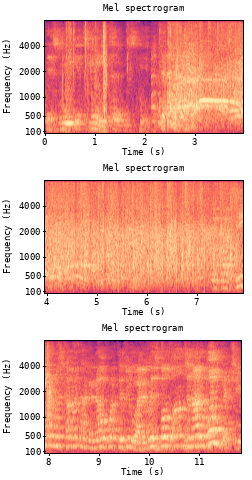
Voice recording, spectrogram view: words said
It's me, it's me, it's Ernest T. If I seen coming, I'd have known what to do. I'd have raised both arms and I'd have whooped at you.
